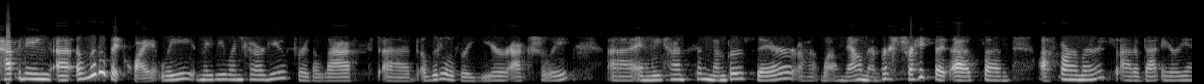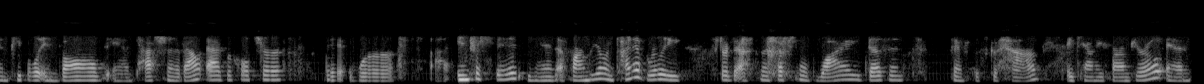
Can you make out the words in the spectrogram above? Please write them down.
happening uh, a little bit quietly, maybe one could argue, for the last uh, a little over a year, actually. Uh, and we had some members there, uh, well, now members, right, but uh, some uh, farmers out of that area and people involved and passionate about agriculture that were interested in a farm bureau and kind of really started asking the question of why doesn't San Francisco have a county farm bureau? And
